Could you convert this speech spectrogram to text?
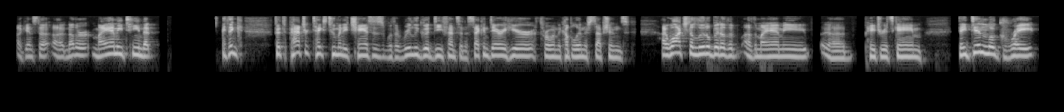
against a, another Miami team that I think Fitzpatrick takes too many chances with a really good defense in a secondary here, throwing a couple interceptions. I watched a little bit of the of the Miami uh, Patriots game. They didn't look great.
